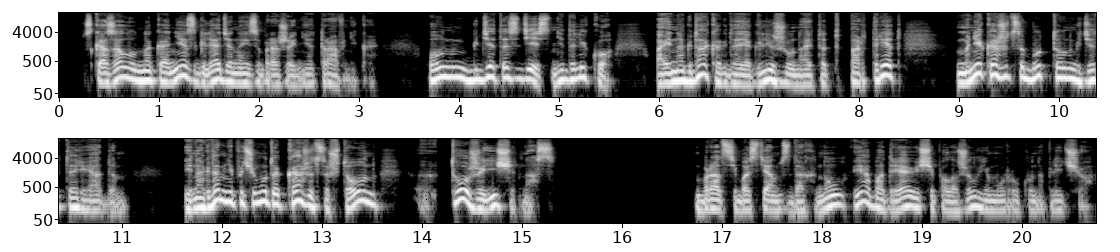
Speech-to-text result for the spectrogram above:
— сказал он наконец, глядя на изображение травника. Он где-то здесь, недалеко. А иногда, когда я гляжу на этот портрет, мне кажется, будто он где-то рядом. Иногда мне почему-то кажется, что он э, тоже ищет нас. Брат Себастьян вздохнул и ободряюще положил ему руку на плечо.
